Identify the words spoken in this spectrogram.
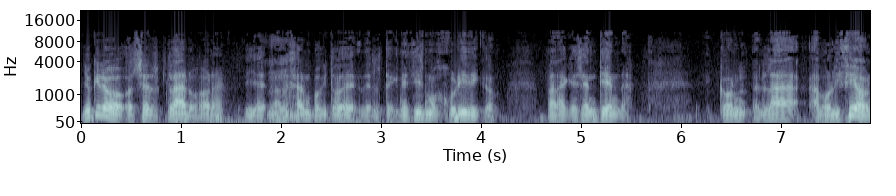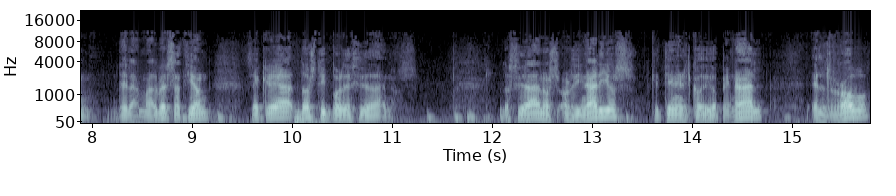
Yo quiero ser claro ahora y alejar un poquito del tecnicismo jurídico para que se entienda. Con la abolición de la malversación se crea dos tipos de ciudadanos. Los ciudadanos ordinarios, que tienen el Código Penal, el robo,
